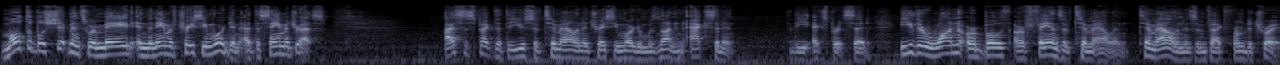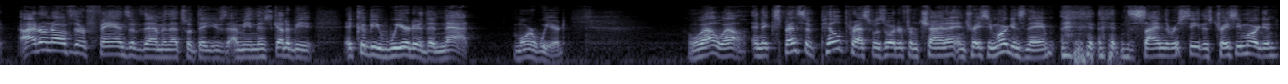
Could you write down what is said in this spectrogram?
Multiple shipments were made in the name of Tracy Morgan at the same address. I suspect that the use of Tim Allen and Tracy Morgan was not an accident, the expert said. Either one or both are fans of Tim Allen. Tim Allen is, in fact, from Detroit. I don't know if they're fans of them and that's what they use. I mean, there's got to be, it could be weirder than that. More weird. Well, well, an expensive pill press was ordered from China in Tracy Morgan's name and signed the receipt as Tracy Morgan.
